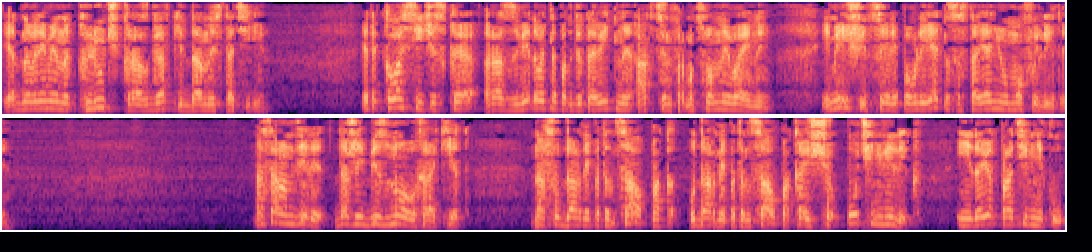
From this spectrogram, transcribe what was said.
и одновременно ключ к разгадке данной статьи. Это классическая разведывательно-подготовительная акция информационной войны, имеющая цели повлиять на состояние умов элиты. На самом деле, даже и без новых ракет, наш ударный потенциал, ударный потенциал пока еще очень велик и не дает противнику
